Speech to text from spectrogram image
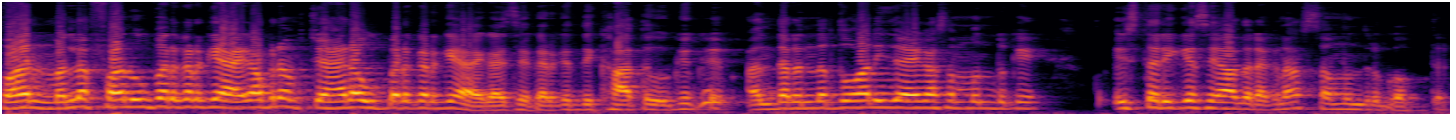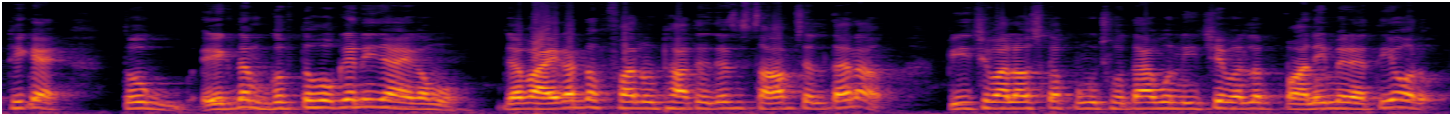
फन मतलब फन ऊपर करके आएगा, अपना चेहरा ऊपर करके आएगा, ऐसे करके दिखाते हुए, क्योंकि अंदर अंदर तो आ नहीं जाएगा समुद्र के। तो इस तरीके से याद रखना समुद्र गुप्त ठीक है? तो एकदम गुप्त होके नहीं जाएगा वो। जब आएगा तो फन उठाते जैसे सांप चलता है ना पीछे वाला उसका पूछ होता है, वो नीचे मतलब पानी में रहती है और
